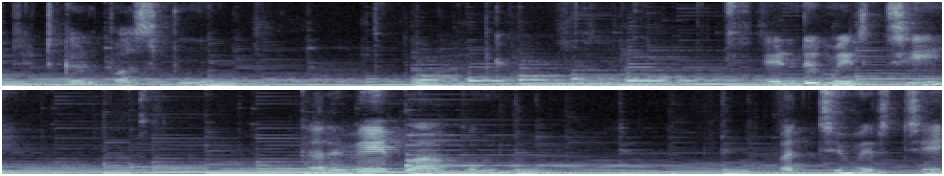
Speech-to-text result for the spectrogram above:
చిటికెడు పసుపు ఎండుమిర్చి కరివేపాకు పచ్చిమిర్చి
